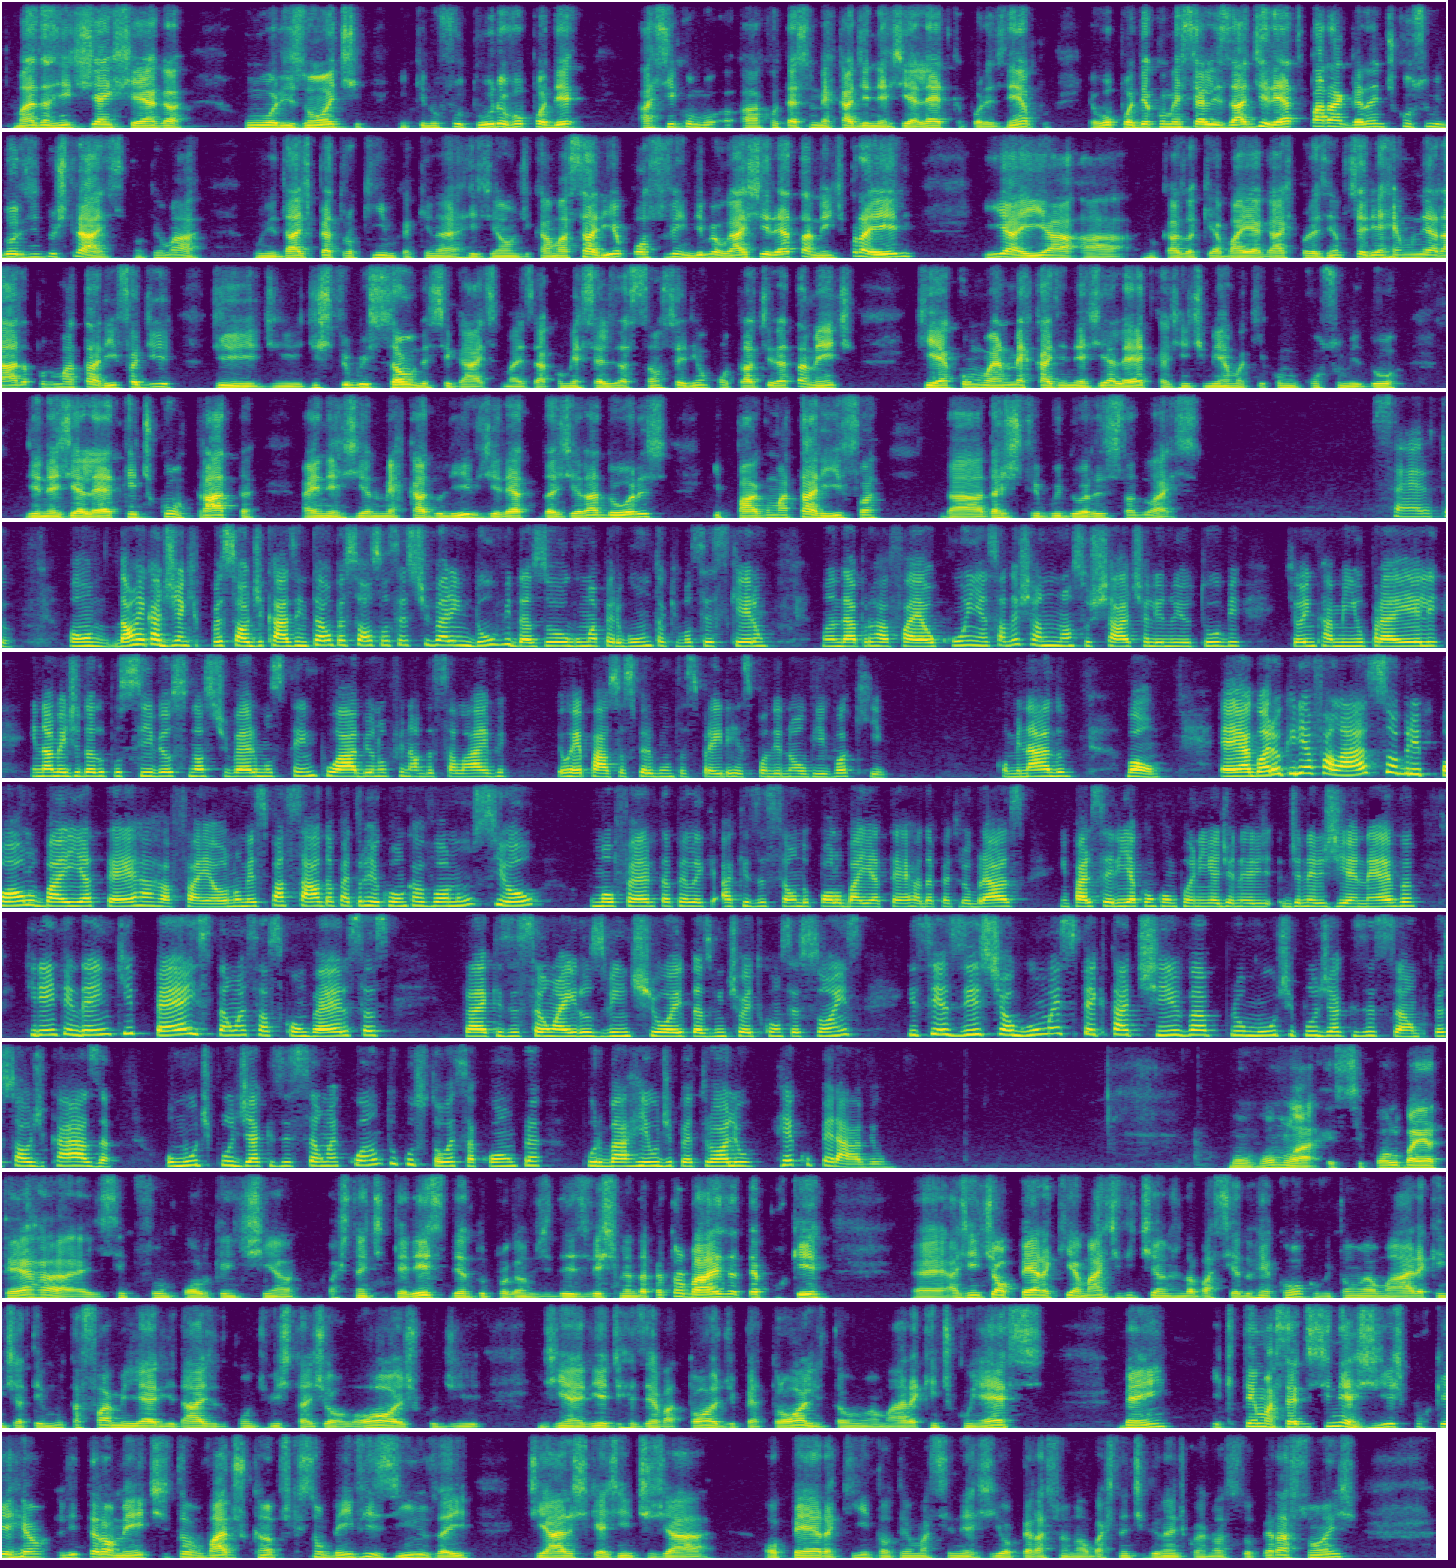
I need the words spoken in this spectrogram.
mas a gente já enxerga um horizonte em que no futuro eu vou poder, assim como acontece no mercado de energia elétrica, por exemplo, eu vou poder comercializar direto para grandes consumidores industriais. Então, tem uma unidade petroquímica aqui na região de Camaçaria, eu posso vender meu gás diretamente para ele e aí, a, a, no caso aqui, a Bahia Gás, por exemplo, seria remunerada por uma tarifa de, de, de, distribuição desse gás, mas a comercialização seria um contrato diretamente, que é como é no mercado de energia elétrica. A gente mesmo aqui, como consumidor de energia elétrica, a gente contrata a energia no Mercado Livre, direto das geradoras, e paga uma tarifa da, das distribuidoras estaduais. Certo. Bom, dá um recadinho aqui para o pessoal de casa, então. Pessoal, se vocês tiverem dúvidas ou alguma pergunta que vocês queiram mandar para o Rafael Cunha, é só deixar no nosso chat ali no YouTube, que eu encaminho para ele. E na medida do possível, se nós tivermos tempo hábil no final dessa live, eu repasso as perguntas para ele respondendo ao vivo aqui. Combinado? Bom, é, agora eu queria falar sobre Polo Bahia Terra, Rafael. No mês passado, a Petro anunciou uma oferta pela aquisição do Polo Bahia Terra da Petrobras, em parceria com a Companhia de, Ener de Energia Eneva. Queria entender em que pé estão essas conversas para a aquisição aí dos 28, das 28 concessões e se existe alguma expectativa para o múltiplo de aquisição. Para o pessoal de casa, o múltiplo de aquisição é quanto custou essa compra por barril de petróleo recuperável? Bom, vamos lá. Esse polo Bahia Terra, ele sempre foi um polo que a gente tinha bastante interesse dentro do programa de desinvestimento da Petrobras, até porque é, a gente opera aqui há mais de 20 anos na Bacia do Recôncavo, então é uma área que a gente já tem muita familiaridade do ponto de vista geológico, de engenharia de reservatório, de petróleo, então é uma área que a gente conhece bem e que tem uma série de sinergias, porque literalmente estão vários campos que são bem vizinhos aí de áreas que a gente já opera aqui, então tem uma sinergia operacional bastante grande com as nossas operações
